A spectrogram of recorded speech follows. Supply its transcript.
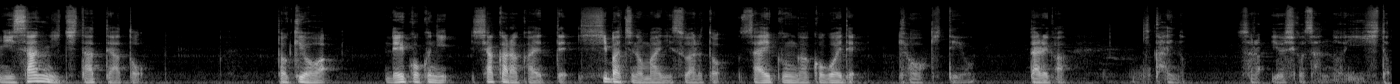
23日経って後。時代は冷酷に社から帰って火鉢の前に座ると細君が小声で「今日来てよ。誰が2階のそらよしこさんのいい人」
